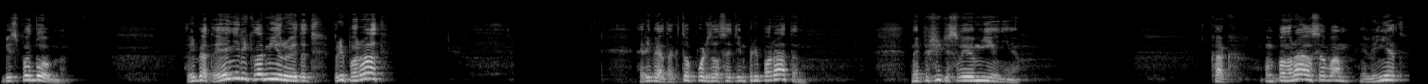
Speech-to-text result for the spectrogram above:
бесподобно. Ребята, я не рекламирую этот препарат, Ребята, кто пользовался этим препаратом, напишите свое мнение. Как, он понравился вам или нет?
